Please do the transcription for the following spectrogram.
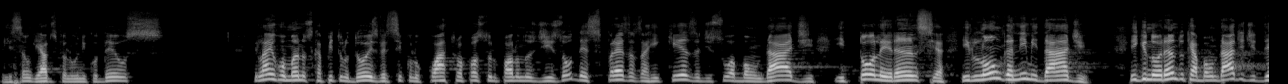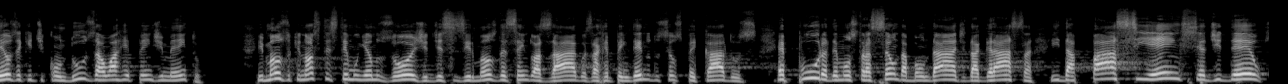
Eles são guiados pelo único Deus. E lá em Romanos capítulo 2, versículo 4, o apóstolo Paulo nos diz: Ou desprezas a riqueza de sua bondade e tolerância e longanimidade, ignorando que a bondade de Deus é que te conduz ao arrependimento. Irmãos, o que nós testemunhamos hoje desses irmãos descendo as águas, arrependendo dos seus pecados, é pura demonstração da bondade, da graça e da paciência de Deus.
